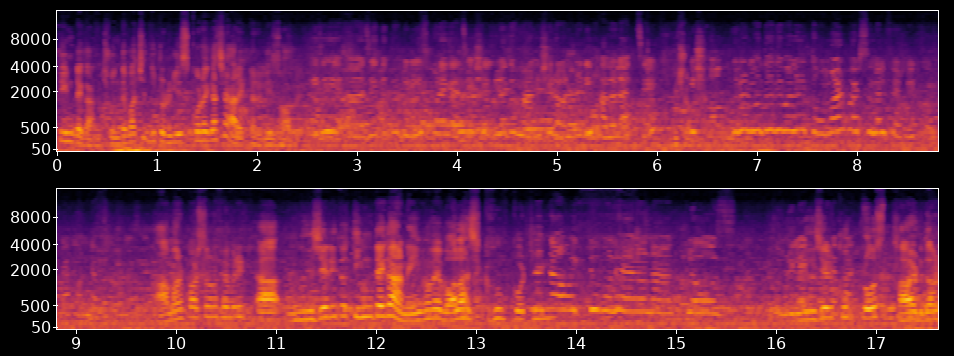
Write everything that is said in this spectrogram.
তিনটে গান শুনতে পাচ্ছি দুটো রিলিজ করে গেছে রিলিজ হবে। আহ, যেহেতু রিলিজ কোনটা কোনটা? আমার পার্সোনাল ফেভারিট নিজেরই তো তিনটে গান এইভাবে বলা খুব কঠিন। একটু মনে নিজের খুব ক্লোজ থার্ড গান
